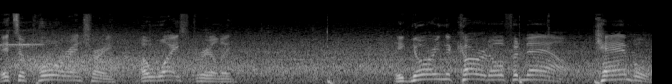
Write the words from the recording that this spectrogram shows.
It's a poor entry, a waste really. Ignoring the corridor for now. Campbell,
